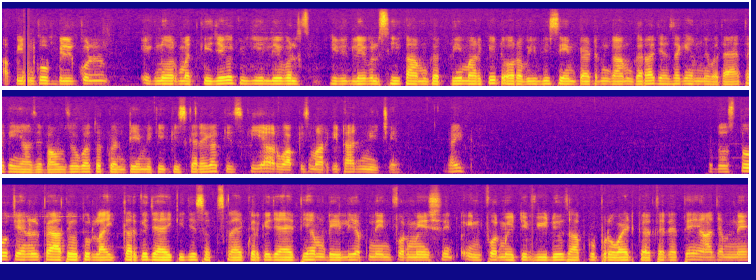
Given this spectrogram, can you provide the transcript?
आप इनको बिल्कुल इग्नोर मत कीजिएगा क्योंकि ये लेवल्स लेवल्स ही काम करती है मार्केट और अभी भी सेम पैटर्न काम कर रहा है। जैसा कि हमने बताया था कि यहाँ से बाउंस होगा तो ट्वेंटी एम की किस करेगा, किस किया और वापस मार्केट आज नीचे राइट तो दोस्तों, चैनल पे आते हो तो लाइक करके जाए कीजिए सब्सक्राइब करके जाए थी हम डेली अपने इन्फॉर्मेशन इन्फॉर्मेटिव वीडियोस आपको प्रोवाइड करते रहते हैं। आज हमने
